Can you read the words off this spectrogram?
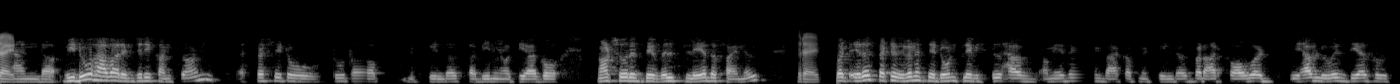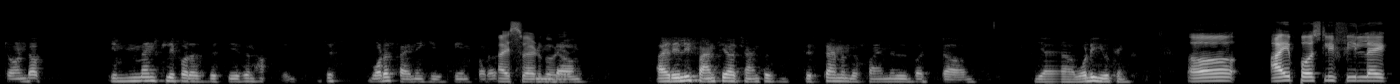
Right. and uh, we do have our injury concerns, especially to two top midfielders, Fabinho, Thiago. Not sure if they will play the final, Right. but irrespective, even if they don't play, we still have amazing backup midfielders. But our forwards, we have Luis Diaz, who's turned up immensely for us this season. Just what a signing he's been for us. I swear to God. um, I really fancy our chances this time in the final, but um, yeah, what do you think? Uh, I personally feel like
